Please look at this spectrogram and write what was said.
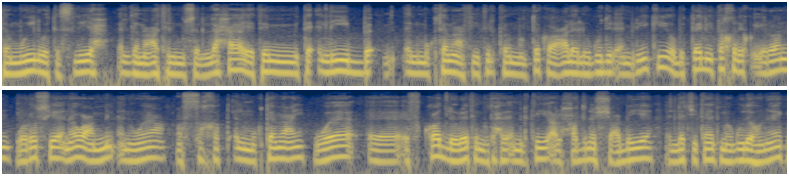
تمويل وتسليح الجماعات المسلحة. يتم تأليب المجتمع في تلك المنطقة على الوجود الأمريكي وبالتالي تخلق إيران وروسيا نوعا من أنواع السخط المجتمعي وإفقاد الولايات المتحدة الأمريكية الحاضنة الشعبية التي كانت موجودة هناك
